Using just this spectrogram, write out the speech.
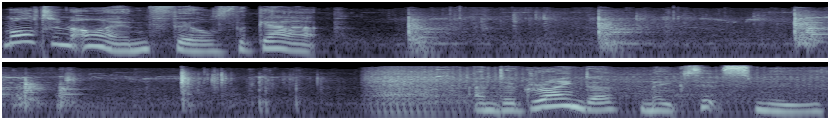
Molten iron fills the gap. And a grinder makes it smooth.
